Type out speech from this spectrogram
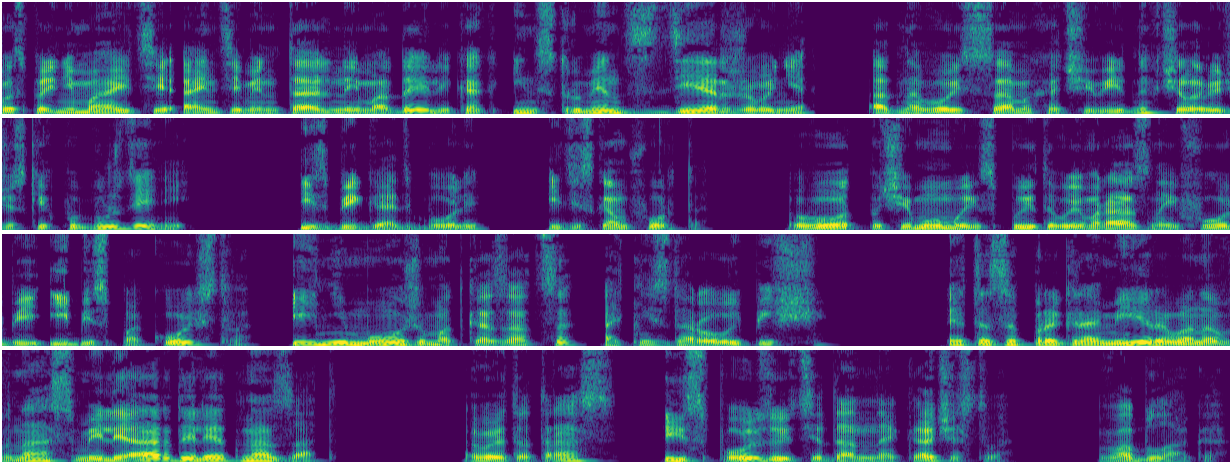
Воспринимайте антиментальные модели как инструмент сдерживания одного из самых очевидных человеческих побуждений — избегать боли и дискомфорта. Вот почему мы испытываем разные фобии и беспокойства и не можем отказаться от нездоровой пищи. Это запрограммировано в нас миллиарды лет назад. В этот раз используйте данное качество во благо.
